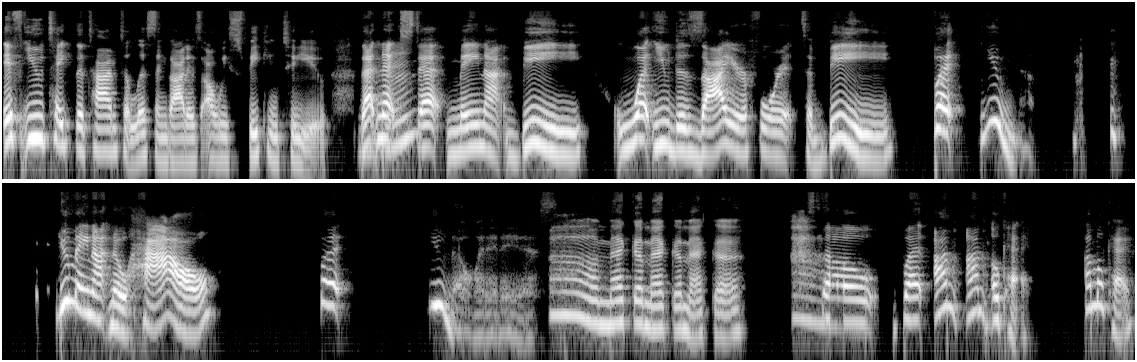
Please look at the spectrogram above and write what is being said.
If you take the time to listen, God is always speaking to you. That mm-hmm. next step may not be what you desire for it to be, but you know. you may not know how, but you know what it is. Oh, Mecca, Mecca, Mecca. so, but I'm I'm okay. I'm okay.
